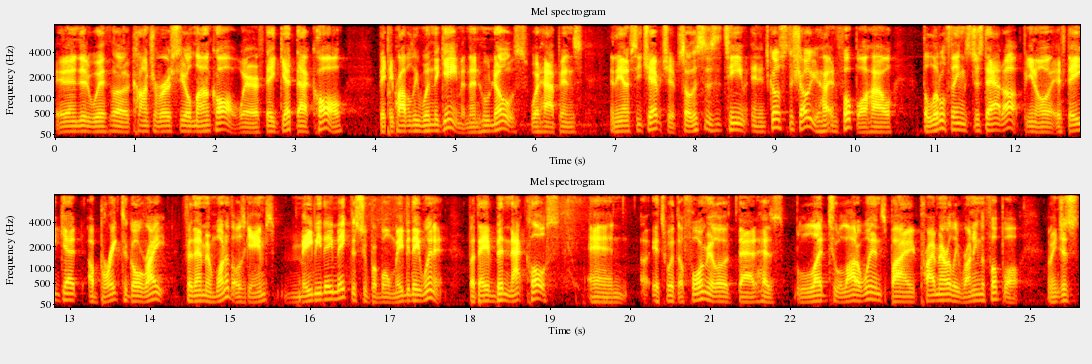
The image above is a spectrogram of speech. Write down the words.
it ended with a controversial non-call, where if they get that call, they probably win the game. And then who knows what happens in the NFC Championship? So this is a team, and it goes to show you how, in football how the little things just add up. You know, if they get a break to go right for them in one of those games, maybe they make the Super Bowl, maybe they win it. But they've been that close, and uh, it's with a formula that has led to a lot of wins by primarily running the football. I mean, just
